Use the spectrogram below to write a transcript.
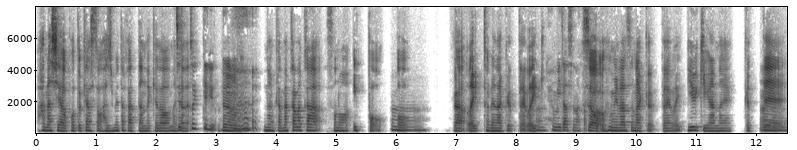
話し合うポッドキャストを始めたかったんだけど、なんかずっと、言ってるようね。ん。なんかなかなかその一歩を、うんが、like, 取れなくって、うん like, 踏み出せなかっそう、た。踏み出せなくって、like, 勇気がなくって、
